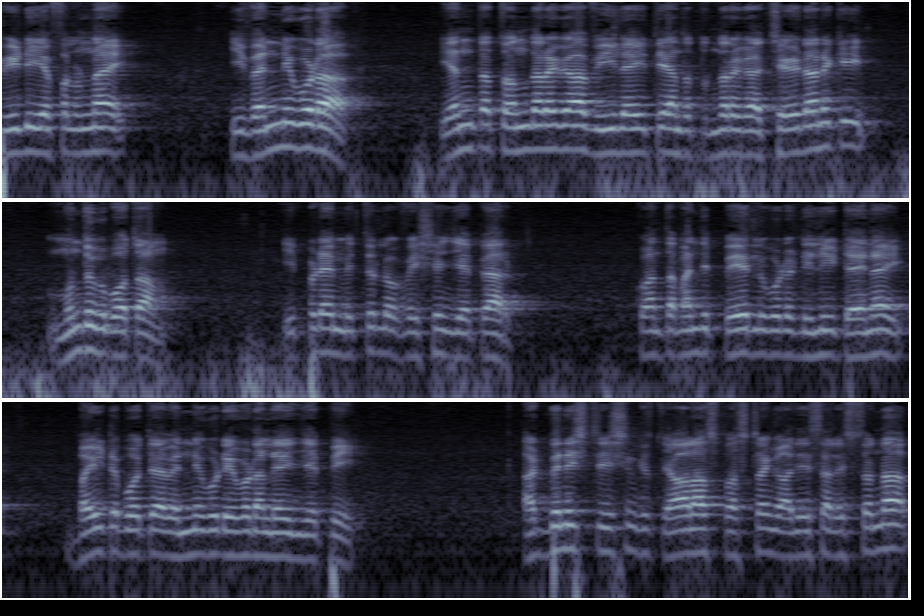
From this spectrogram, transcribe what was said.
పీడిఎఫ్లు ఉన్నాయి. ఇవన్నీ కూడా ఎంత తొందరగా వీలైతే అంత తొందరగా చేయడానికి ముందుకు పోతాం. ఇప్పుడే మిత్రులు ఒక విషయం చెప్పారు. కొంతమంది పేర్లు కూడా డిలీట్ అయినాయి. బయట పోతే అవన్నీ కూడా ఇవ్వడం లేదని చెప్పి. అడ్మినిస్ట్రేషన్కి చాలా స్పష్టంగా ఆదేశాలు ఇస్తున్నా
